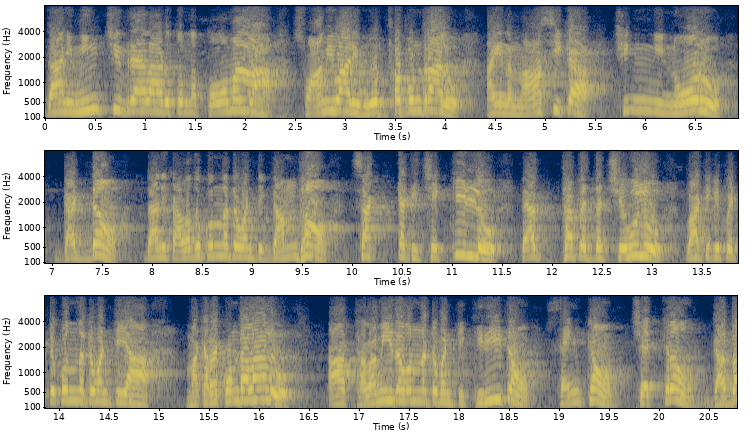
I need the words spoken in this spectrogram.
దాని మించి వ్రేలాడుతున్న తోమాల స్వామివారి ఊర్ధపుండ్రాలు ఆయన నాసిక చిన్ని నోరు గడ్డం దానికి అలదుకున్నటువంటి గంధం చక్కటి చెక్కిళ్ళు పెద్ద పెద్ద చెవులు వాటికి పెట్టుకున్నటువంటి ఆ మకర కుండలాలు ఆ తల మీద ఉన్నటువంటి కిరీటం శంఖం చక్రం గద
